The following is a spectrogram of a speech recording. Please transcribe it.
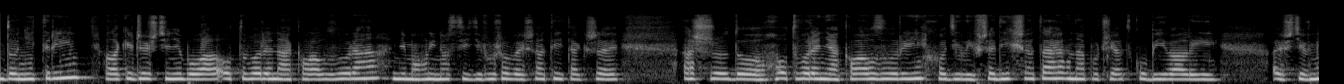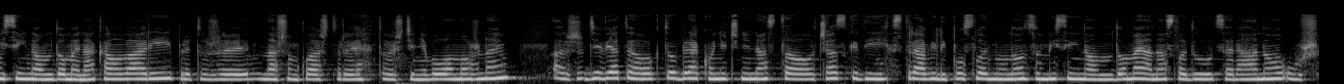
do Nitry, ale keďže ešte nebola otvorená klauzúra, nemohli nosiť rúžové šaty, takže až do otvorenia klauzúry chodili v šedých šatách. Na počiatku bývali ešte v misijnom dome na Kalvárii, pretože v našom kláštore to ešte nebolo možné. Až 9. oktobra konečne nastal čas, kedy strávili poslednú noc v misijnom dome a nasledujúce ráno už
